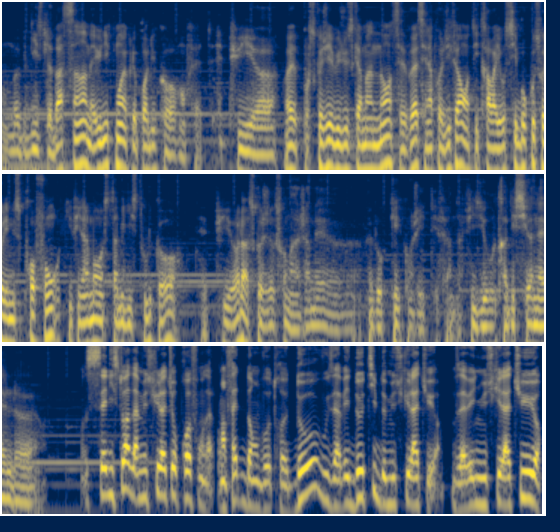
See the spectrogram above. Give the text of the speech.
on mobilise le bassin, mais uniquement avec le poids du corps en fait. Et puis, euh, pour ce que j'ai vu jusqu'à maintenant, c'est vrai, c'est une approche différente. Il travaille aussi beaucoup sur les muscles profonds, qui finalement stabilisent tout le corps. Et puis voilà, ce que je, qu'on n'a jamais euh, évoqué quand j'ai été faire de la physio traditionnelle c'est l'histoire de la musculature profonde. En fait, dans votre dos, vous avez deux types de musculature. Vous avez une musculature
